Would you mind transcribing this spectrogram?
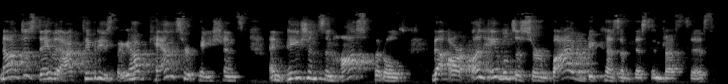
Not just daily activities, but you have cancer patients and patients in hospitals that are unable to survive because of this injustice.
